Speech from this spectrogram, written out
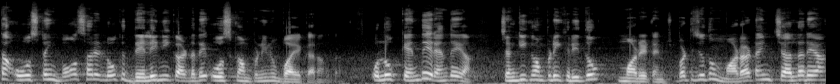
ਤਾਂ ਉਸ ਟਾਈਮ ਬਹੁਤ ਸਾਰੇ ਲੋਕ ਦਿਲ ਹੀ ਨਹੀਂ ਕੱਢਦੇ ਉਸ ਕੰਪਨੀ ਨੂੰ ਬਾਏ ਕਰਨ ਦਾ। ਉਹ ਲੋਕ ਕਹਿੰਦੇ ਰਹਿੰਦੇ ਆ, ਚੰਗੀ ਕੰਪਨੀ ਖਰੀਦੋ ਮਾੜੇ ਟਾਈਮ 'ਚ। ਬਟ ਜਦੋਂ ਮਾੜਾ ਟਾਈਮ ਚੱਲ ਰਿਹਾ,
